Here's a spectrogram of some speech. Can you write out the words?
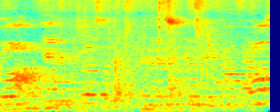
market doesn't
